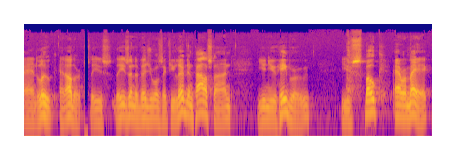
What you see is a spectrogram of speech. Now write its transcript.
and Luke and others, these, these individuals, if you lived in Palestine, you knew Hebrew, you spoke Aramaic,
